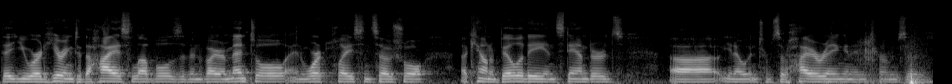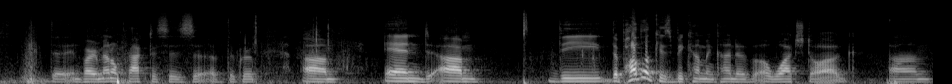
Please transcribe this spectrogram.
that you are adhering to the highest levels of environmental and workplace and social accountability and standards, uh, you know, in terms of hiring and in terms of the environmental practices of the group. Um, and um, the, the public is becoming kind of a watchdog. Um,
